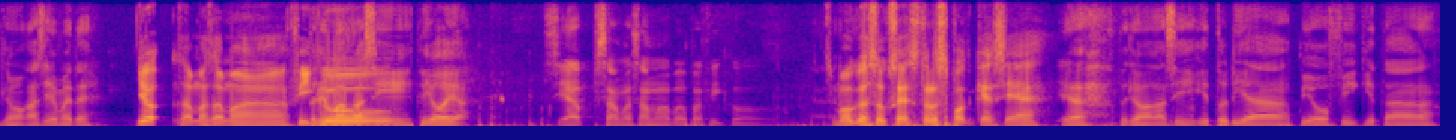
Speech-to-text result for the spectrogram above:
Terima kasih ya Met ya. yuk sama-sama Vigo Terima kasih Tio ya. Siap sama-sama Bapak Viko. semoga sukses terus podcastnya Ya, terima kasih. Itu dia POV kita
